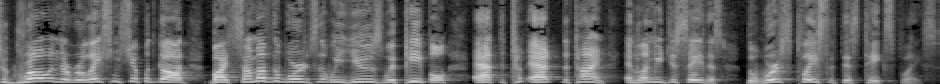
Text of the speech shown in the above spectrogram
to grow in their relationship with God by some of the words that we use with people at the, t- at the time. And let me just say this the worst place that this takes place,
